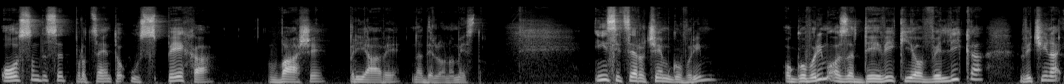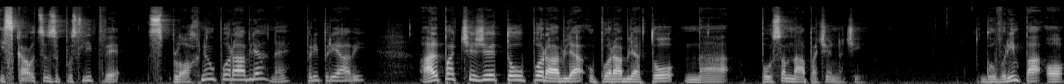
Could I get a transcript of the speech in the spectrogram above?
osemdeset procentov uspeha vaše prijave na delovno mesto. In sicer o čem govorim? Govorim o zadevi, ki jo velika večina iskalcev zaposlitve sploh ne uporablja, ne, pri prijavi, ali pa če že to uporablja, uporablja to na povsem napačen način. Govorim pa o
